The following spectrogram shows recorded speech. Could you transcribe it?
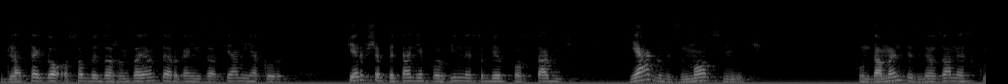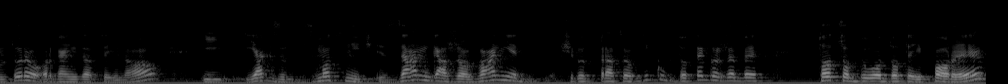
I dlatego osoby zarządzające organizacjami jako pierwsze pytanie powinny sobie postawić, jak wzmocnić fundamenty związane z kulturą organizacyjną i jak wzmocnić zaangażowanie wśród pracowników do tego, żeby to, co było do tej pory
